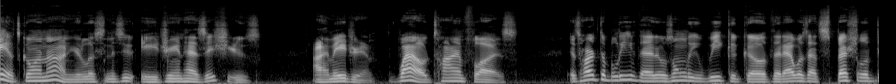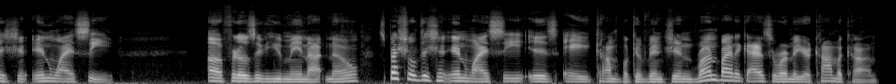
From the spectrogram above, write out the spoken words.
Hey, what's going on? You're listening to Adrian Has Issues. I'm Adrian. Wow, time flies. It's hard to believe that it was only a week ago that I was at Special Edition NYC. Uh, for those of you who may not know, Special Edition NYC is a comic book convention run by the guys who run New York Comic Con.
